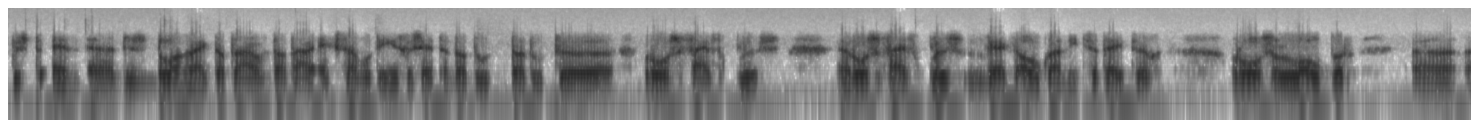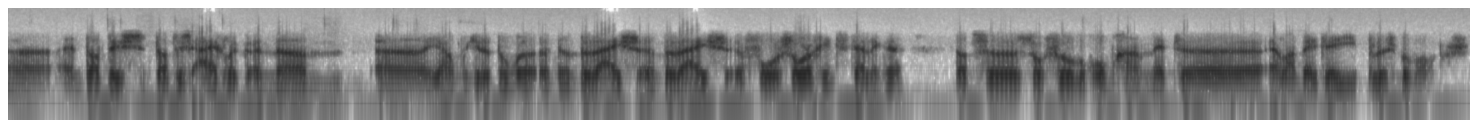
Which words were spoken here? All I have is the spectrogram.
Dus, en, dus het is belangrijk dat daar, dat daar extra wordt ingezet. En dat doet, dat doet Roze 50 Plus. En Roze 50 Plus werkt ook aan iets dat heet Roze Loper. en dat is, dat is eigenlijk een, uh, ja, hoe moet je dat noemen? Een, bewijs, een bewijs voor zorginstellingen dat ze zorgvuldig omgaan met uh, LHBTI plus bewoners.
